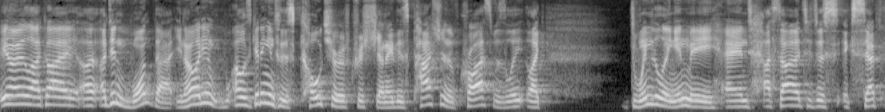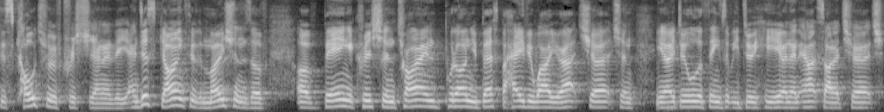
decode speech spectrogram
you know, like I, I, I, didn't want that. You know, I didn't. I was getting into this culture of Christianity. This passion of Christ was le- like dwindling in me, and I started to just accept this culture of Christianity and just going through the motions of of being a Christian. Try and put on your best behavior while you're at church, and you know, do all the things that we do here, and then outside of church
